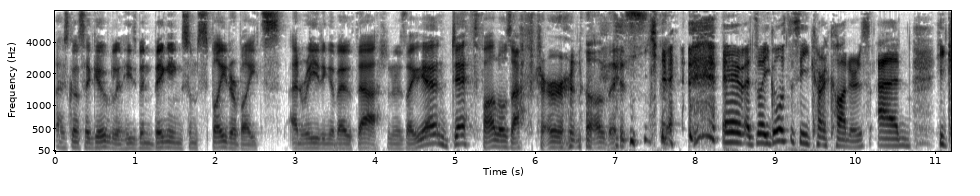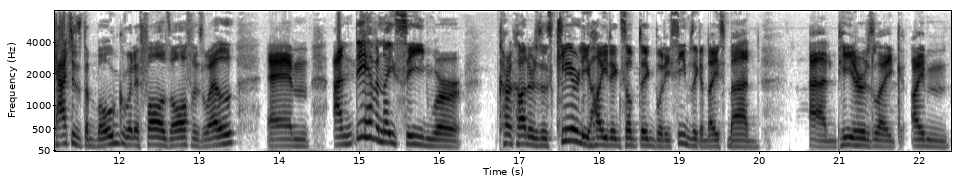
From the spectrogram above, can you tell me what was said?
I was going to say Googling, he's been binging some spider bites and reading about that. And it was like, yeah, and death follows after and all this. um, and so he goes to see Curt Connors and he catches the mug when it falls off as well. Um, and they have a nice scene where Curt Connors is clearly hiding something, but he seems like a nice man. And Peter's like, I'm,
